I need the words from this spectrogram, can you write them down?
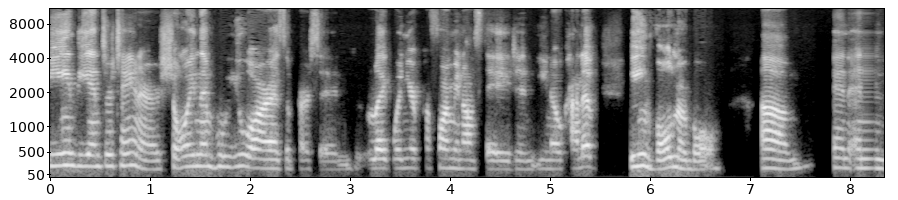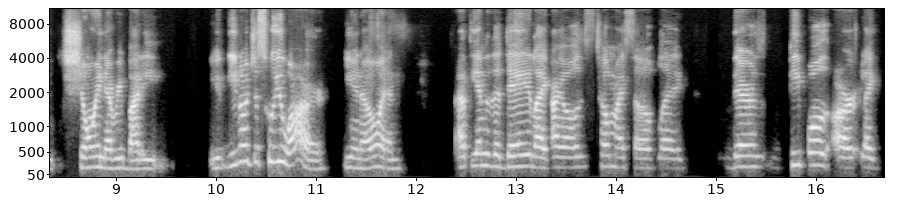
being the entertainer showing them who you are as a person like when you're performing on stage and you know kind of being vulnerable um and and showing everybody you, you know just who you are you know and at the end of the day like i always tell myself like there's people are like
